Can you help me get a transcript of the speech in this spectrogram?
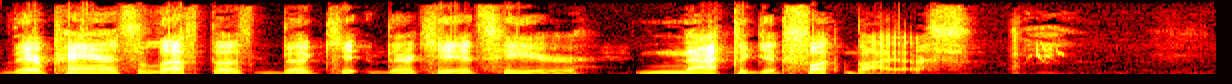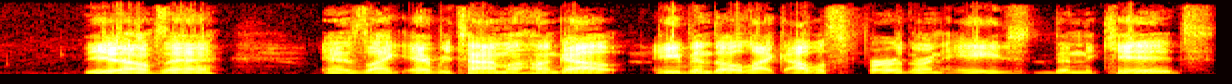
their parents left us the ki- their kids here not to get fucked by us. You know what I'm saying? And it's like every time I hung out, even though like I was further in age than the kids,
